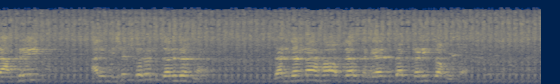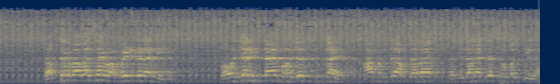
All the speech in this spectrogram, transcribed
या आखरी आणि विशेष करून जनगणना. जनगणना हा आपल्या सगळ्यांचा कणीचा मुद्दा. डॉक्टर बाबासाहेब आंबेडकरांनी बहुजन हिताय बहुजन सुखाय हा मंत्र आपल्याला संविधानाच्या सोबत दिला.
